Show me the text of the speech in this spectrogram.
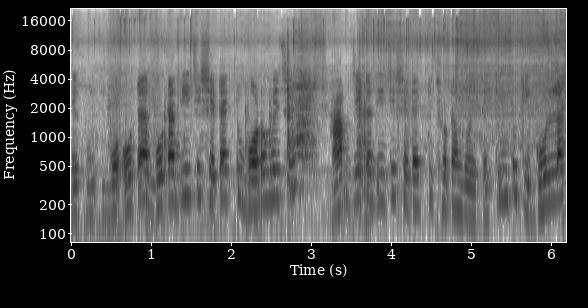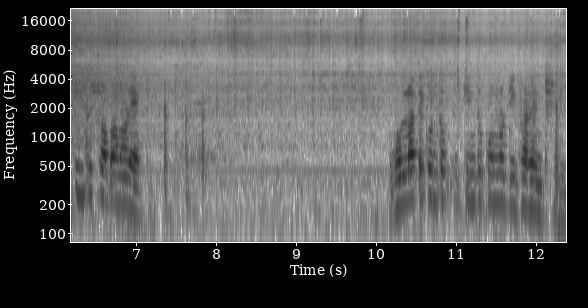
দেখুন ব- ওটা গোটা দিয়েছি, সেটা একটু বড় হয়েছে, হাফ যেটা দিয়েছি, সেটা একটু ছোটা হয়েছে। কিন্তু কি, গোল্লা কিন্তু সব আমার একই। গোল্লাতে কিন্তু কিন্তু কোনো ডিফারেন্ট নেই।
